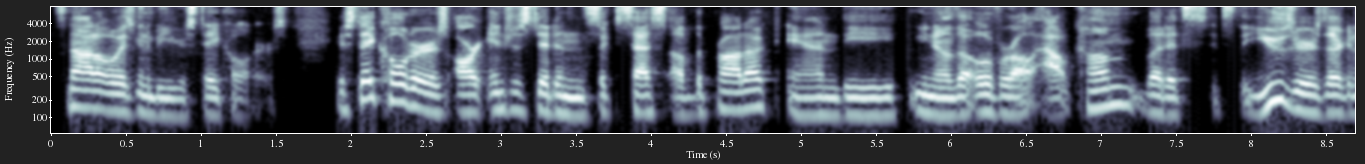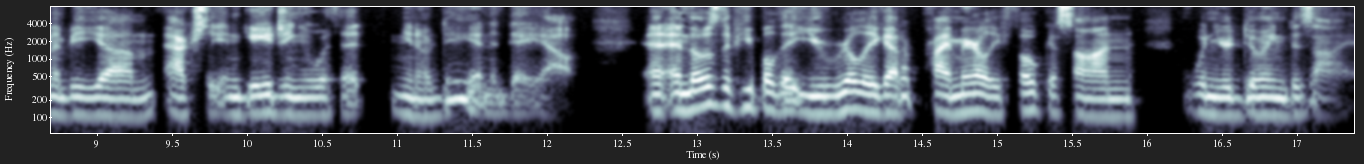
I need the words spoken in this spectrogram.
it's not always going to be your stakeholders. Your stakeholders are interested in the success of the product and the you know the overall outcome, but it's it's the users that are going to be um, actually engaging with it you know day in and day out. And, and those are the people that you really got to primarily focus on when you're doing design.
